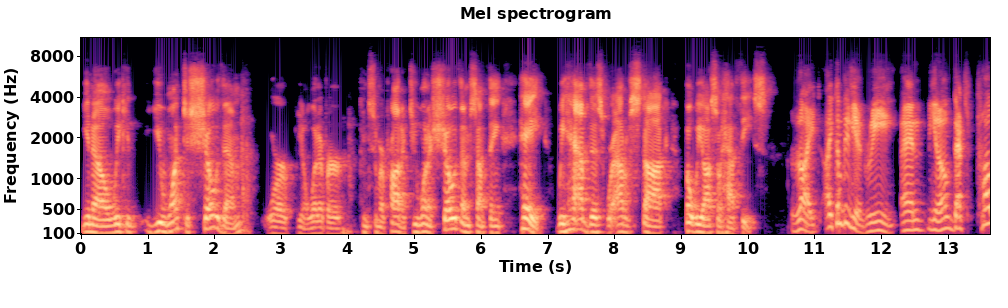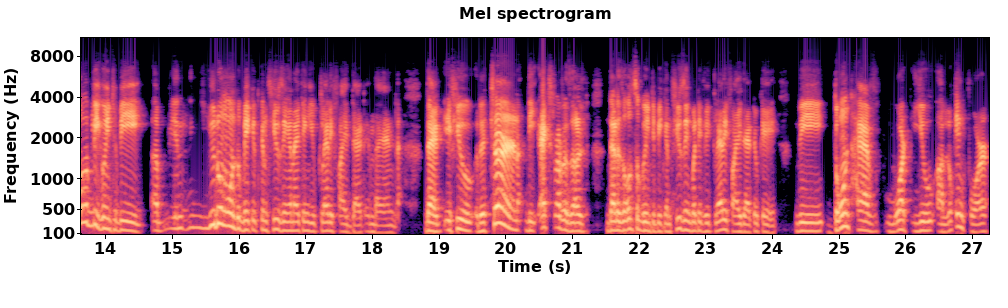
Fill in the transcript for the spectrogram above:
you know, we could you want to show them or you know whatever consumer product you want to show them something. Hey, we have this. We're out of stock, but we also have these. Right. I completely agree. And, you know, that's probably going to be, uh, you don't want to make it confusing. And I think you clarified that in the end that if you return the extra result, that is also going to be confusing. But if you clarify that, okay, we don't have what you are looking for,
